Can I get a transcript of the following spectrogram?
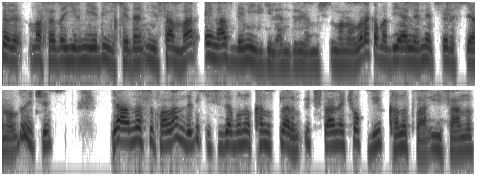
Böyle masada 27 ülkeden insan var. En az beni ilgilendiriyor Müslüman olarak ama diğerlerinin hepsi Hristiyan olduğu için ya nasıl falan dedi ki size bunu kanıtlarım. Üç tane çok büyük kanıt var İsa'nın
